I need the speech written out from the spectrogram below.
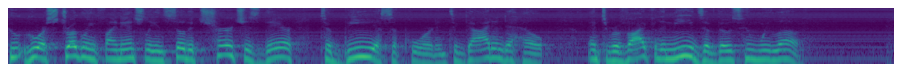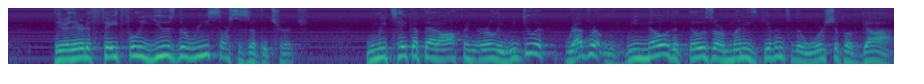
who, who are struggling financially. And so the church is there to be a support and to guide and to help and to provide for the needs of those whom we love. They are there to faithfully use the resources of the church. When we take up that offering early, we do it reverently. We know that those are monies given to the worship of God.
